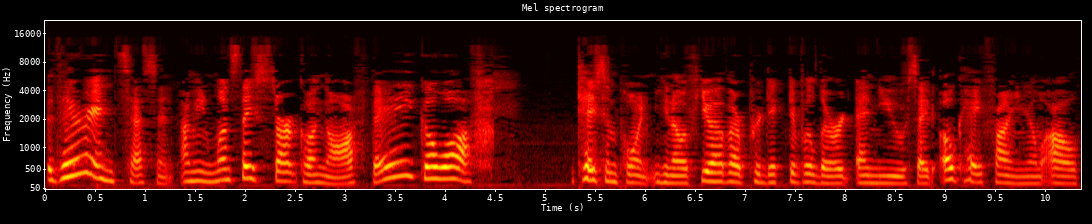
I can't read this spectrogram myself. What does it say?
they're incessant. I mean, once they start going off, they go off case in point, you know, if you have a predictive alert and you say, okay, fine, you know, I'll,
